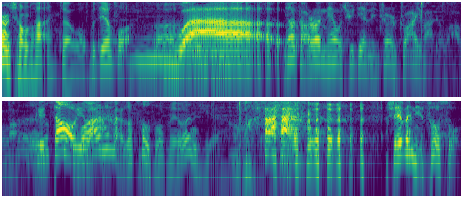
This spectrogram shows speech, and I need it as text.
是全款，对，我不接货。啊哇你要早知道那天我去店里，真是抓一把就完了。给倒一把你买个厕所没问题。嗨，谁问你厕所？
